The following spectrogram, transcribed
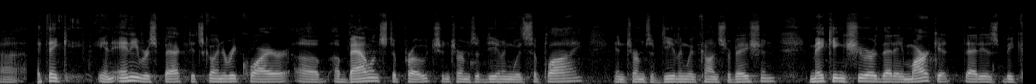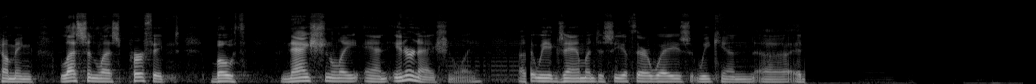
Uh, I think in any respect it's going to require a, a, balanced approach in terms of dealing with supply, in terms of dealing with conservation, making sure that a market that is becoming less and less perfect both nationally and internationally, uh, that we examine to see if there are ways that we can uh,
